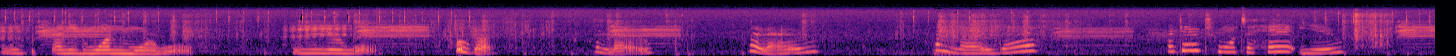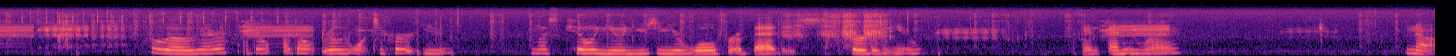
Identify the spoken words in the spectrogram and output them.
I need, I need one more wool. Give me wool. Oh god. Hello. Hello. Hello there. I don't want to hurt you. Hello there. I don't I don't really want to hurt you. Unless killing you and using your wool for a bed is hurting you. In any way. No,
